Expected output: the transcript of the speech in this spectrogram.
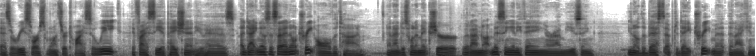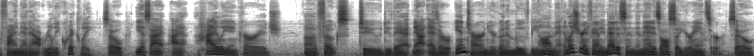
as a resource once or twice a week if I see a patient who has a diagnosis that I don't treat all the time. And I just want to make sure that I'm not missing anything or I'm using, you know, the best up to date treatment, then I can find that out really quickly. So, yes, I, I highly encourage uh, folks to do that. Now, as an intern, you're going to move beyond that. Unless you're in family medicine, then that is also your answer. So,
